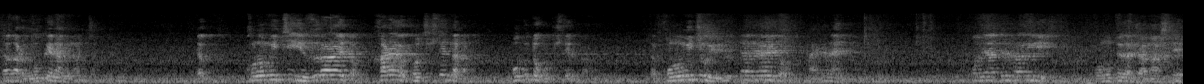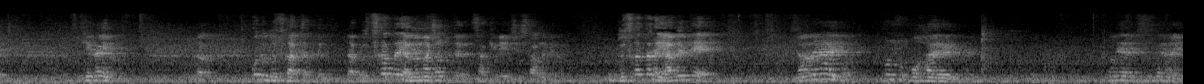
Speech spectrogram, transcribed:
だから動けなくなっちゃってるこの道譲らないと彼がこっち来てんだから。僕とこ来てるからからこの道を譲ってあげないと。勝てないここでやってる限りこの手が邪魔していけないの。だからここでぶつかっちゃって。るだからぶつかったらやめましょうってさっき練習したんだけどぶつかったらやめて。やめないと。そうするとこう入れるよね。ここでやり続けない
